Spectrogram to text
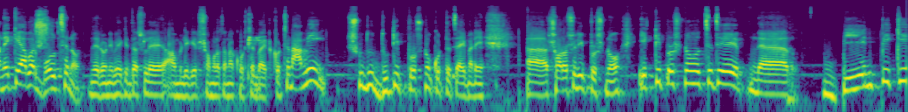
অনেকে আবার বলছেন যে রনি ভাই কিন্তু আসলে আওয়ামী লীগের সমালোচনা করছেন বাইট করছেন। আমি শুধু দুটি প্রশ্ন করতে চাই মানে সরাসরি প্রশ্ন। একটি প্রশ্ন হচ্ছে যে বিএনপি কি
